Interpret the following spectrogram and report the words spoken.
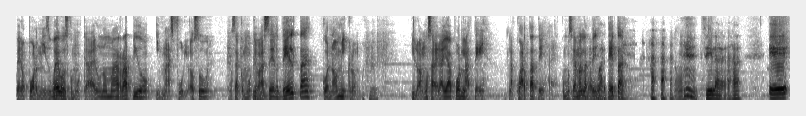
Pero por mis huevos, como que va a haber uno más rápido y más furioso, O sea, como que va a ser Delta con Omicron. Y lo vamos a ver allá por la T. La cuarta T. ¿Cómo se llama la, T? Teta. Sí, la, ajá. Eh,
